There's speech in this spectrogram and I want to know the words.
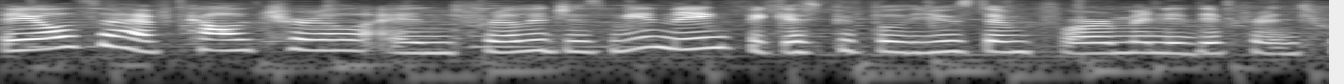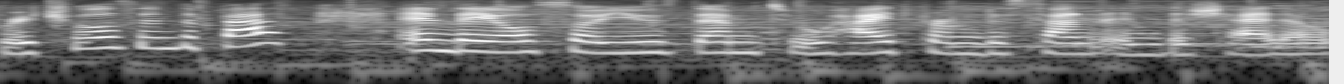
They also have cultural and religious meaning because people use them for many different rituals in the past and they also use them to hide from the sun and the shadow.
